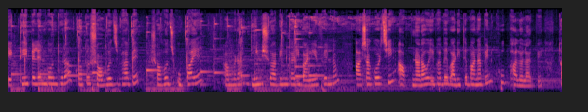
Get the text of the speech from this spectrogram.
দেখতেই পেলেন বন্ধুরা, কত সহজভাবে, সহজ উপায়ে আমরা ডিম সয়াবিন কারি বানিয়ে ফেললাম। আশা করছি আপনারাও এইভাবে বাড়িতে বানাবেন, খুব ভালো লাগবে। তো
